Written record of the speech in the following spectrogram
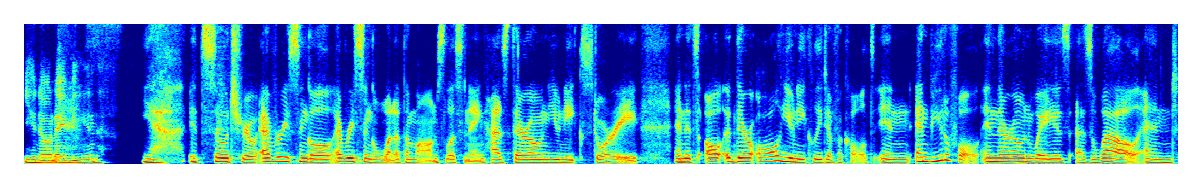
You know what i mean yeah, it's so true. Every single every single one of the moms listening has their own unique story and it's all they're all uniquely difficult in and beautiful in their own ways as well. And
